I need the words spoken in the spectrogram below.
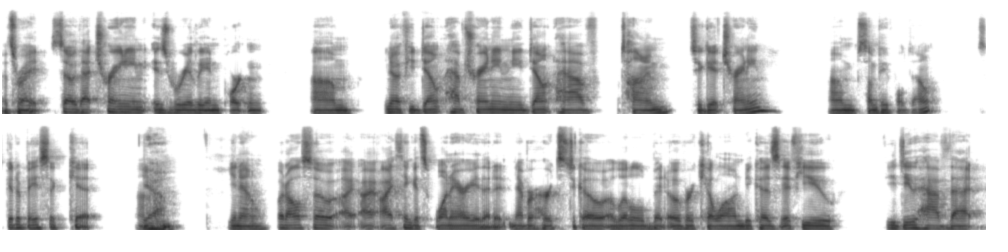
That's right. right? So that training is really important. Um, you know, if you don't have training and you don't have time to get training, um, some people don't. Just get a basic kit. Um, yeah. You know, but also I, I, I think it's one area that it never hurts to go a little bit overkill on because if you if you do have that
